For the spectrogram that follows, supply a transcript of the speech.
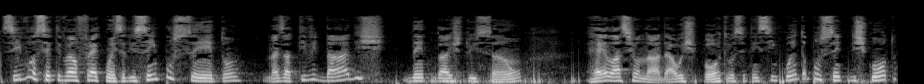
Se você tiver uma frequência de 100% nas atividades dentro da instituição relacionada ao esporte, você tem 50% de desconto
